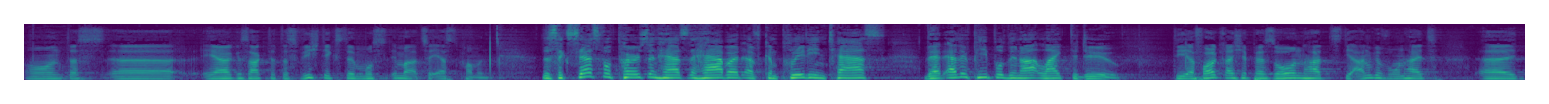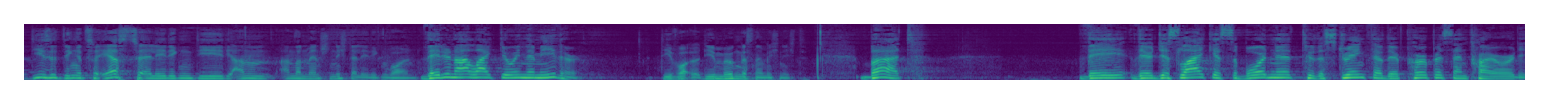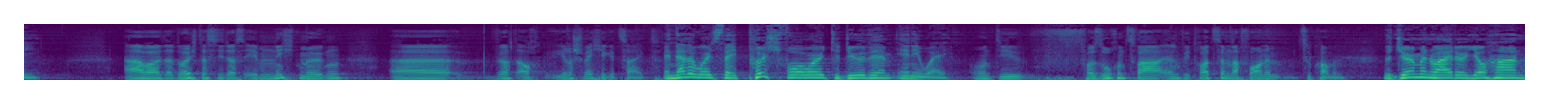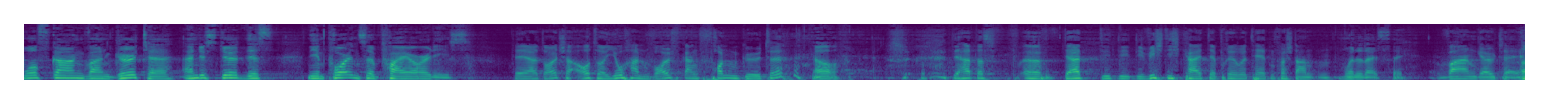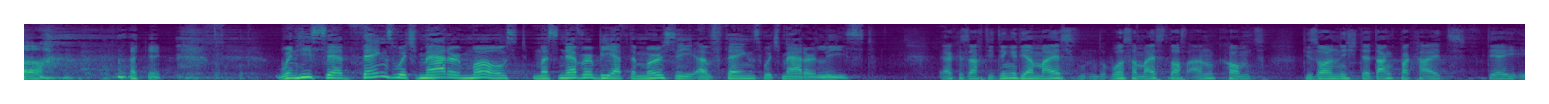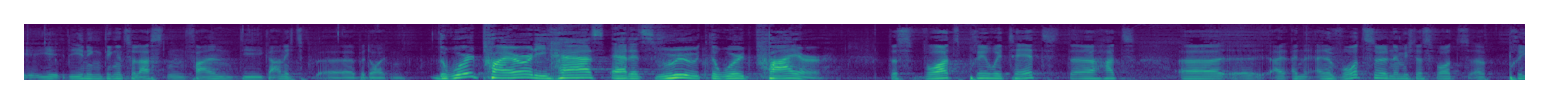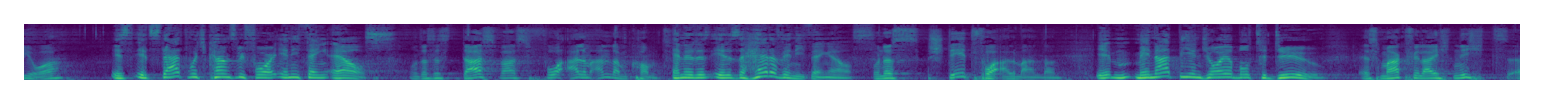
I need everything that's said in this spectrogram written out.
und dass äh, er gesagt hat, das Wichtigste muss immer zuerst kommen. The successful person has the habit of completing tasks that other people do not like to do. Die erfolgreiche Person hat die Angewohnheit, äh, diese Dinge zuerst zu erledigen, die die an, anderen Menschen nicht erledigen wollen. They do not like doing them either. Die, die mögen das nämlich nicht. But they, their dislike is subordinate to the strength of their purpose and priority. Aber dadurch, dass sie das eben nicht mögen, äh, wird auch ihre Schwäche gezeigt. In other words, they push forward to do them anyway. Und die versuchen zwar irgendwie trotzdem nach vorne zu kommen. The German writer Johann Wolfgang von Goethe understood this, the importance of priorities. Der deutsche Autor Johann Wolfgang von Goethe, Oh, der hat das, äh, der hat die, die, die Wichtigkeit der Prioritäten verstanden. what did I say? Van Goethe. Oh, okay. When he said, things which matter most must never be at the mercy of things which matter least. Er hat gesagt, die Dinge, die am meisten, wo es am meisten darauf ankommt, die sollen nicht der Dankbarkeit der, derjenigen Dinge zu Lasten fallen, die gar nichts äh, bedeuten. The word priority has at its root the word prior. Das Wort Priorität äh, hat äh, eine, eine Wurzel, nämlich das Wort äh, Prior. It's, it's that which comes before anything else. Und das ist das, was vor allem anderen kommt. And it is, it is ahead of anything else. Und das steht vor allem anderen. It may not be enjoyable to do, Es mag vielleicht nicht äh,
